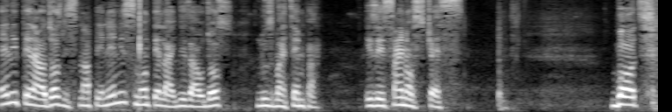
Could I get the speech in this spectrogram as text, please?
Anything, I'll just be snapping. Any small thing like this, I'll just lose my temper. It's a sign of stress. But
